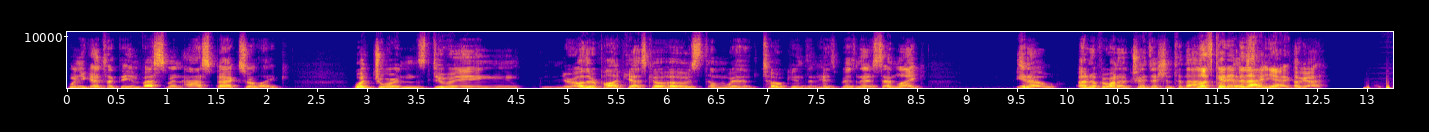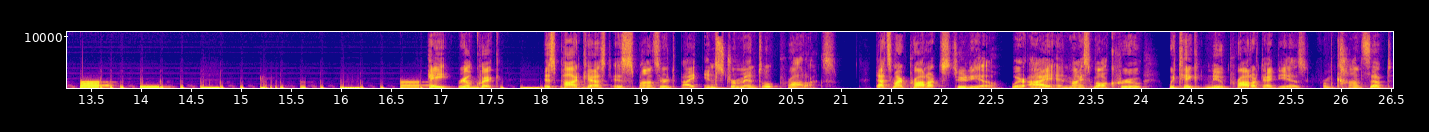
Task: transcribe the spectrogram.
when you get into like the investment aspects or like what Jordan's doing, your other podcast co-host um, with tokens and his business and like, you know, I don't know if we want to transition to that. Let's get into that. Some, yeah. Okay. Hey, real quick. This podcast is sponsored by Instrumental Products. That's my product studio where I and my small crew, we take new product ideas from concept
